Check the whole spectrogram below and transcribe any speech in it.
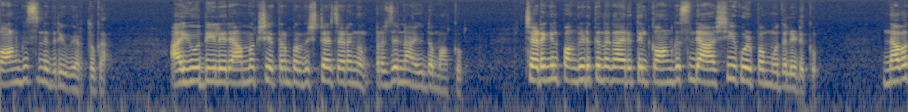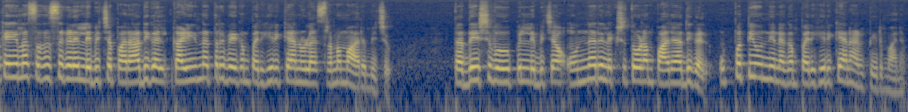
കോൺഗ്രസിനെതിരെ ഉയർത്തുക. അയോധ്യയിലെ രാമക്ഷേത്രം പ്രതിഷ്ഠാ ചടങ്ങും പ്രചരണായുധമാക്കും ചടങ്ങിൽ പങ്കെടുക്കുന്ന കാര്യത്തിൽ കോൺഗ്രസിന്റെ ആശയക്കുഴപ്പം മുതലെടുക്കും. നവകേരള സദസ്സുകളിൽ ലഭിച്ച പരാതികൾ കഴിയുന്നത്ര വേഗം പരിഹരിക്കാനുള്ള ശ്രമം ആരംഭിച്ചു. തദ്ദേശ വകുപ്പിൽ ലഭിച്ച ഒന്നര ലക്ഷത്തോളം പരാതികൾ മുപ്പത്തിയൊന്നിനകം പരിഹരിക്കാനാണ് തീരുമാനം.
